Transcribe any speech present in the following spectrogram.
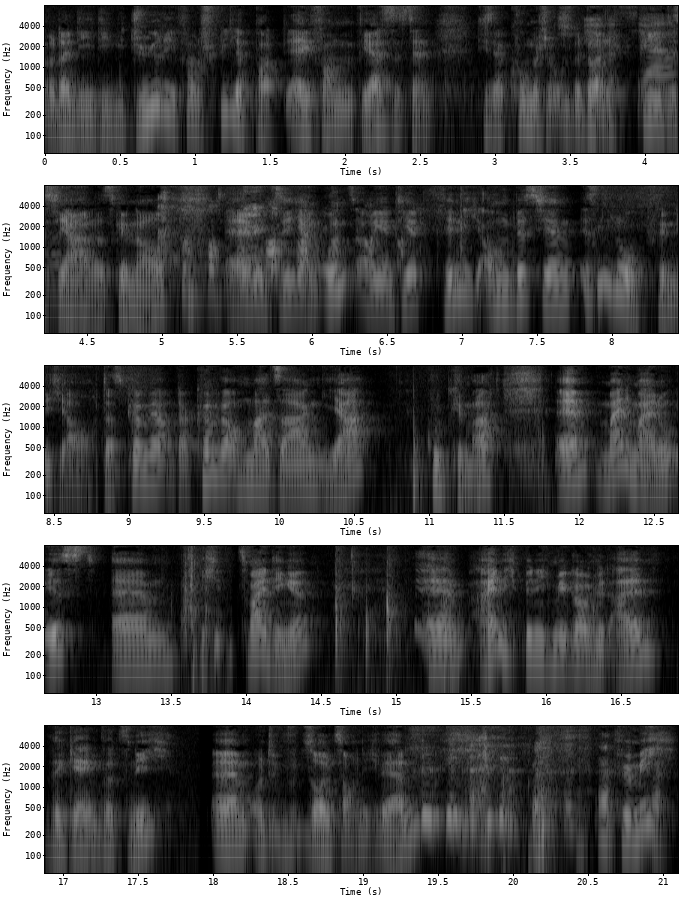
oder die, die Jury vom Spielepot, äh, vom, wie heißt es denn? Dieser komische, unbedeutende des Spiel des Jahres, genau. ähm, sich an uns orientiert, finde ich auch ein bisschen, ist ein Lob, finde ich auch. Das können wir, da können wir auch mal sagen, ja, gut gemacht. Ähm, meine Meinung ist, ähm, ich, zwei Dinge. Ähm, eigentlich bin ich mir, glaube ich, mit allen, The Game wird's nicht. Ähm, und soll es auch nicht werden. Für mich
